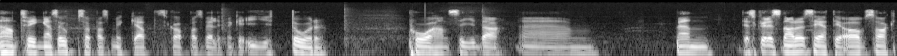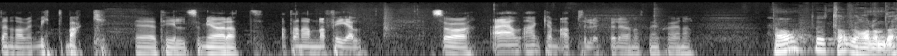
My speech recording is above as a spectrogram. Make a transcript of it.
När han tvingas upp så pass mycket att det skapas väldigt mycket ytor på hans sida. Ehm, men jag skulle snarare säga att det är avsaknaden av en mittback eh, till som gör att, att han hamnar fel. Så nej, han, han kan absolut belönas med en stjärna. Ja, då tar vi honom då.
